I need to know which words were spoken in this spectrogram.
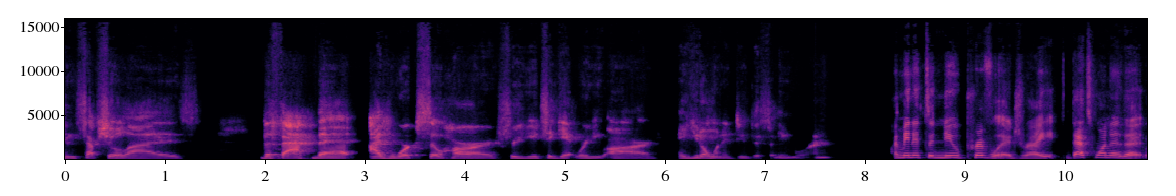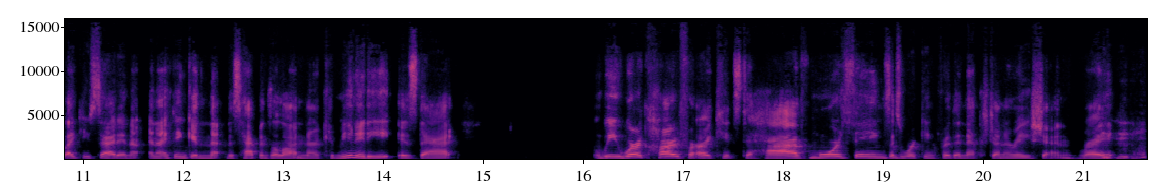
conceptualize the fact that I've worked so hard for you to get where you are and you don't want to do this anymore. I mean, it's a new privilege, right? That's one of the, like you said, and and I think in that this happens a lot in our community is that we work hard for our kids to have more things as working for the next generation, right? Mm-hmm.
